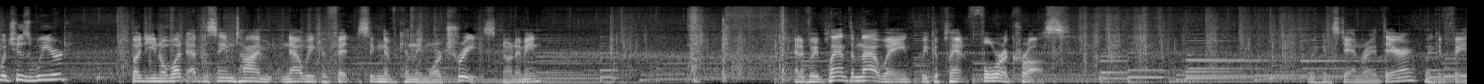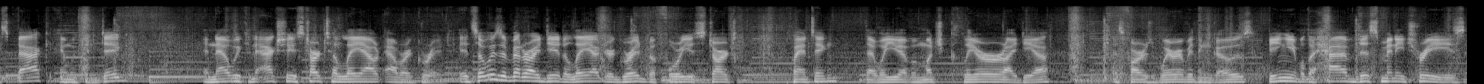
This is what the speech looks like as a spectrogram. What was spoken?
which is weird, but you know what? At the same time, now we can fit significantly more trees, know what I mean? And if we plant them that way, we could plant four across. We can stand right there, we can face back, and we can dig. And now we can actually start to lay out our grid. It's always a better idea to lay out your grid before you start planting. That way you have a much clearer idea as far as where everything goes. Being able to have this many trees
